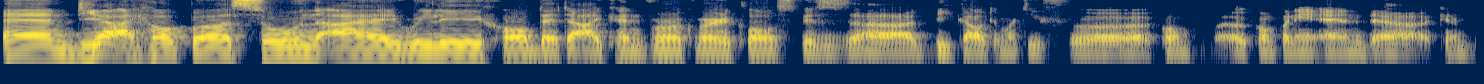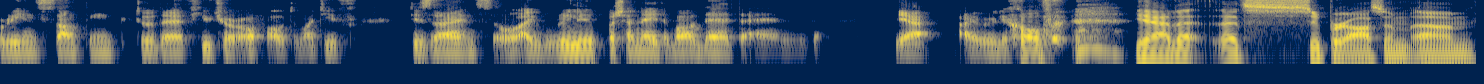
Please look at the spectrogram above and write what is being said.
And yeah, I hope uh, soon. I really hope that I can work very close with a big automotive uh, com- uh, company and uh, can bring something to the future of automotive design. So I'm really passionate about that, and yeah, I really hope. Yeah, that that's super awesome. Um,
